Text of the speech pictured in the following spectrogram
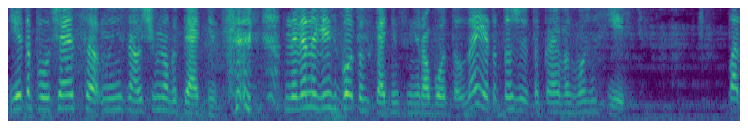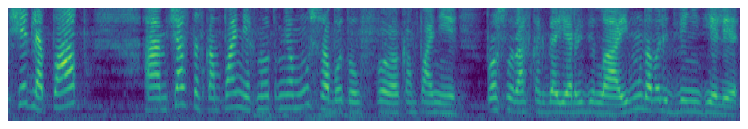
И это получается, ну не знаю, очень много пятниц. Наверное, весь год он в пятницу не работал, да, и это тоже такая возможность есть. Вообще для пап часто в компаниях, ну вот у меня муж работал в э, компании в прошлый раз, когда я родила, ему давали две недели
